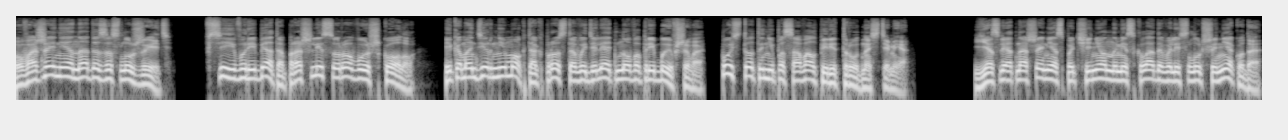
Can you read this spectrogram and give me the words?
Уважение надо заслужить. Все его ребята прошли суровую школу, и командир не мог так просто выделять новоприбывшего, пусть тот и не пасовал перед трудностями. Если отношения с подчиненными складывались лучше некуда,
